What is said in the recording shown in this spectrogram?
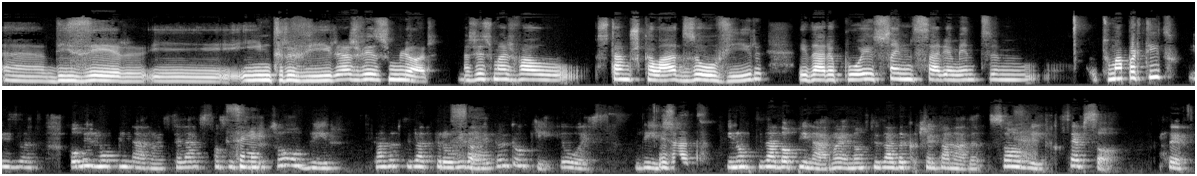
uh, dizer e, e intervir, às vezes melhor. Às vezes mais vale estarmos calados a ouvir e dar apoio sem necessariamente hum, tomar partido. Exato. Ou mesmo opinar, não é? Se calhar se conseguir só ouvir, estás a precisar de ter ouvido, olha, então estou aqui, eu ouço, diz. Exato. E não precisar de opinar, não é? Não precisar de acrescentar nada, só ouvir, recebe só. Recebe.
